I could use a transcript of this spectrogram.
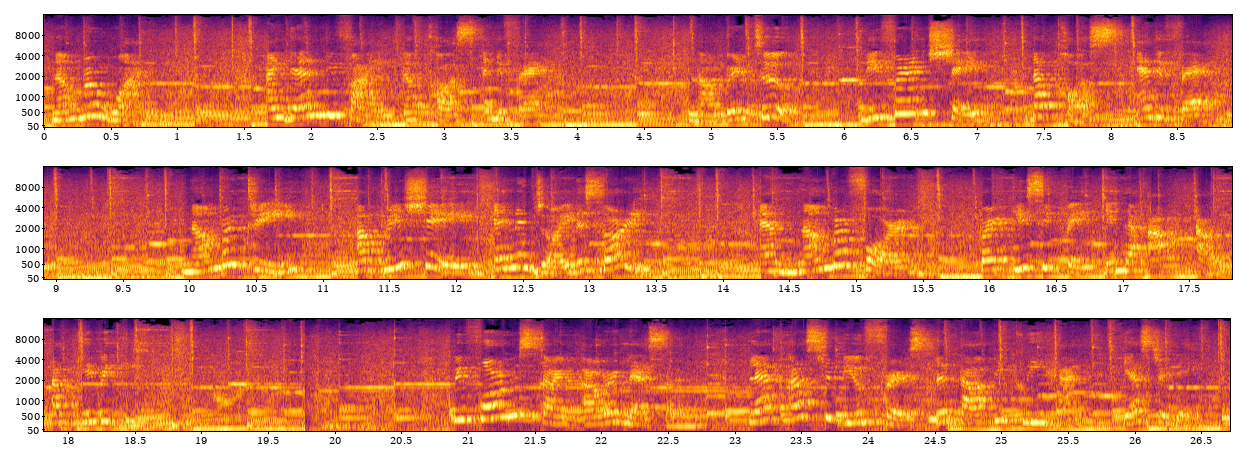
Number 1. Identify the cause and effect. Number 2. Differentiate the cause and effect. Number 3. Appreciate and enjoy the story. And number 4. Participate in the act out activity. Before we start our lesson, let us review first the topic we had yesterday.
